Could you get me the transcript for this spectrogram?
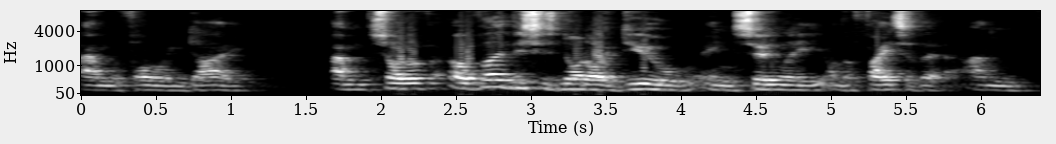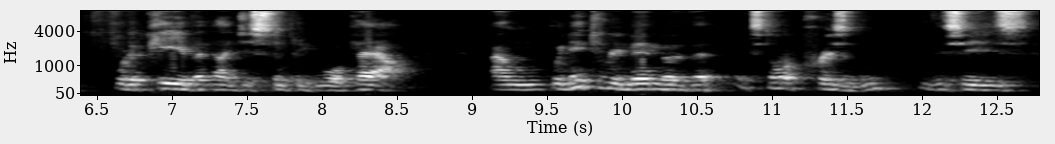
um, the following day. Um, so although this is not ideal and certainly on the face of it um, would appear that they just simply walk out, um, we need to remember that it's not a prison. This is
